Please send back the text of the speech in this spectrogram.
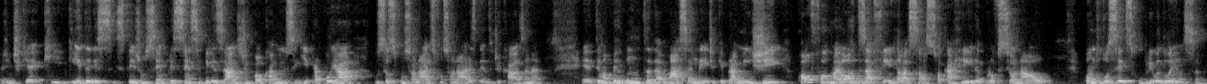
a gente quer que líderes estejam sempre sensibilizados de qual caminho seguir para apoiar os seus funcionários, funcionárias dentro de casa, né? É, tem uma pergunta da Márcia Leite aqui para mim, Gi, qual foi o maior desafio em relação à sua carreira profissional quando você descobriu a doença?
